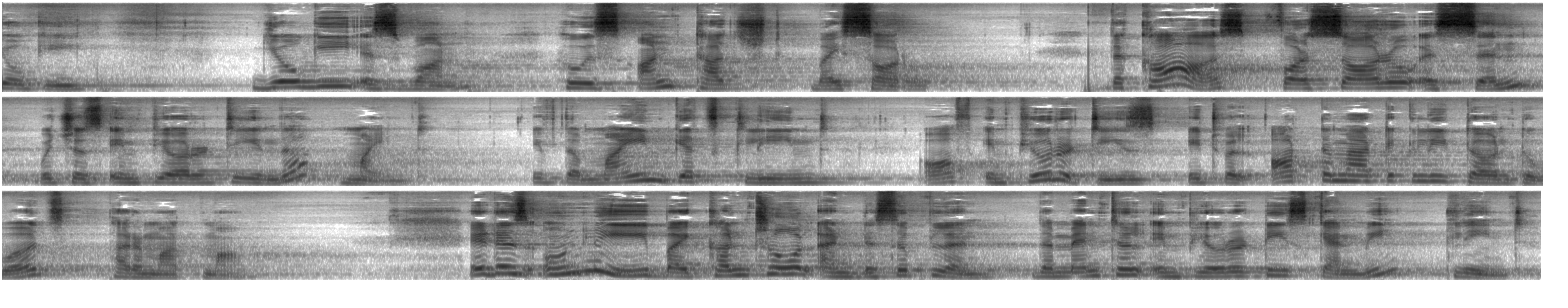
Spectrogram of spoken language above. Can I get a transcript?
Yogi. Yogi is one who is untouched by sorrow. The cause for sorrow is sin, which is impurity in the mind. If the mind gets cleaned of impurities, it will automatically turn towards Paramatma. It is only by control and discipline the mental impurities can be cleaned.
